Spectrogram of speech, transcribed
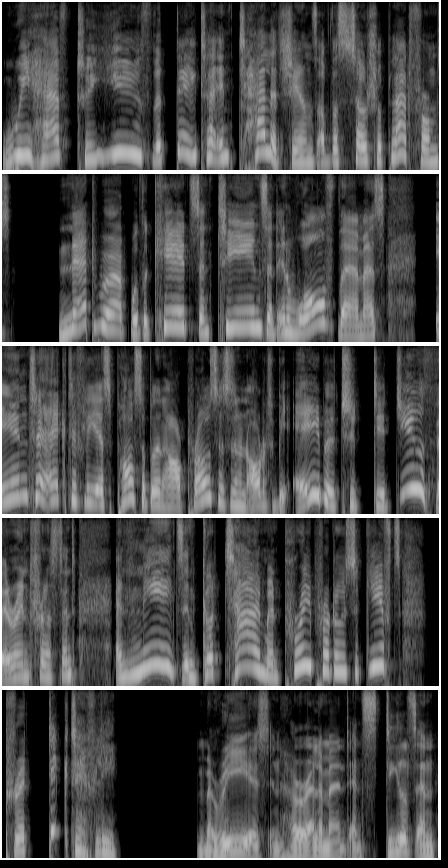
We have to use the data intelligence of the social platforms, network with the kids and teens, and involve them as interactively as possible in our process in order to be able to deduce their interests and, and needs in good time and pre-produce gifts predictively. Marie is in her element and steals an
